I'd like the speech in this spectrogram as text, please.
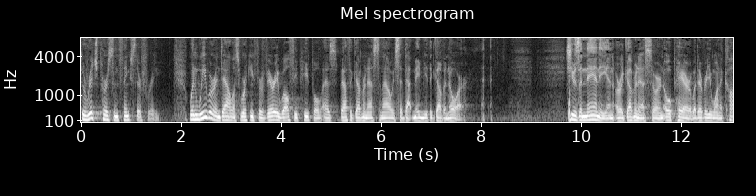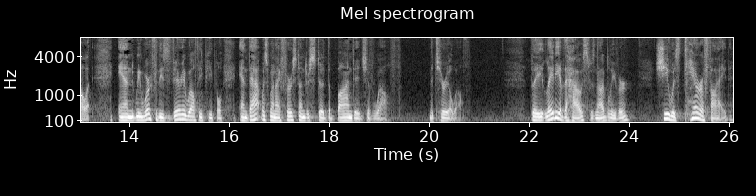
The rich person thinks they're free. When we were in Dallas working for very wealthy people, as Beth, the governess, and I always said, that made me the governor. she was a nanny and, or a governess or an au pair, whatever you want to call it. And we worked for these very wealthy people, and that was when I first understood the bondage of wealth, material wealth. The lady of the house was not a believer. She was terrified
